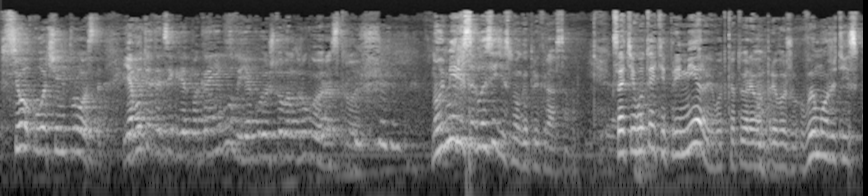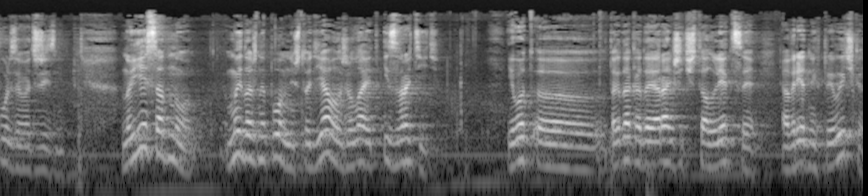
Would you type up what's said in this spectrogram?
все очень просто. Я вот этот секрет пока не буду, я кое-что вам другое раскрою. Но в мире, согласитесь, много прекрасного. Кстати, вот эти примеры, вот, которые я вам привожу, вы можете использовать в жизни. Но есть одно. Мы должны помнить, что дьявол желает извратить. И вот э, тогда, когда я раньше читал лекции о вредных привычках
